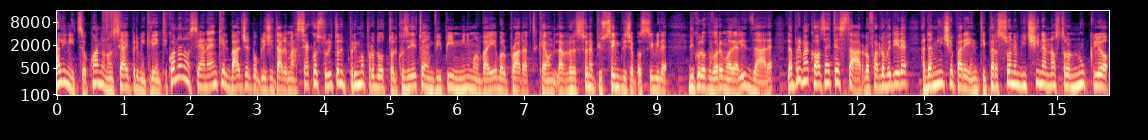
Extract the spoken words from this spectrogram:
all'inizio, quando non si ha i primi clienti, quando non si ha neanche il budget pubblicitario, ma si è costruito il primo prodotto, il cosiddetto MVP, Minimum Viable Product, che è un, la versione più semplice possibile di quello che vorremmo realizzare, la prima cosa è testarlo, farlo vedere ad amici e parenti, persone vicine al nostro nucleo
